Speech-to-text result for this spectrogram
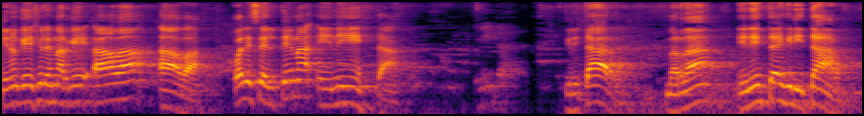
Vieron que yo les marqué aba, aba. ¿Cuál es el tema en esta? Gritar, ¿verdad? En esta es gritar,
